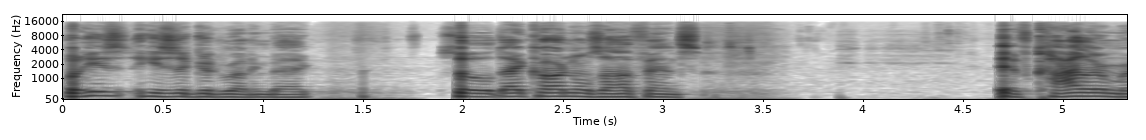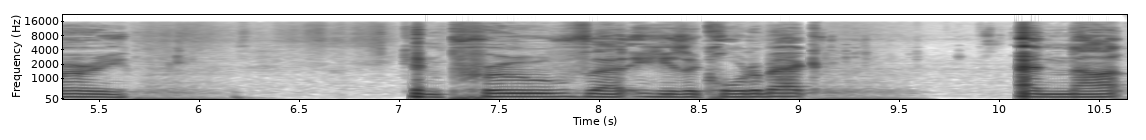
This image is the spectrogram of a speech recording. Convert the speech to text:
but he's he's a good running back. So that Cardinals offense, if Kyler Murray can prove that he's a quarterback and not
